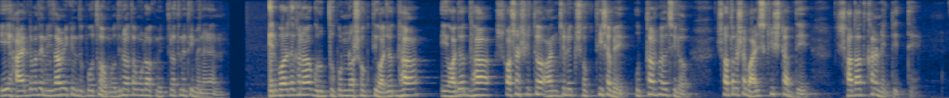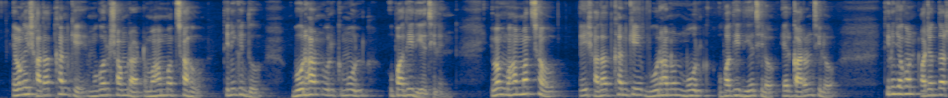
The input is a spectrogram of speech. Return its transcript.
এই হায়দ্রাবাদের নিজামই কিন্তু প্রথম অধীনতামূলক মিত্রনীতি মেনে নেন। এরপরে দেখানো হয় গুরুত্বপূর্ণ শক্তি অযোধ্যা। এই অযোধ্যা স্বশাসিত আঞ্চলিক শক্তি হিসাবে উত্থান হয়েছিল সতেরোশো বাইশ খ্রিস্টাব্দে সাদাত খানের নেতৃত্বে। এবং এই সাদাত খানকে মুঘল সম্রাট মোহাম্মদ শাহ তিনি কিন্তু বুরহান উল মুল উপাধি দিয়েছিলেন। এবং মোহাম্মদ শাহ এই সাদাত খানকে বুরহানুল মুল্ক উপাধি দিয়েছিল। এর কারণ ছিল, তিনি যখন অযোধ্যার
